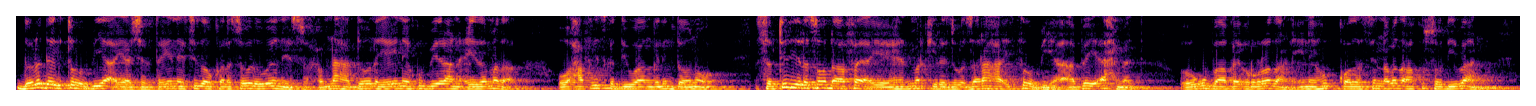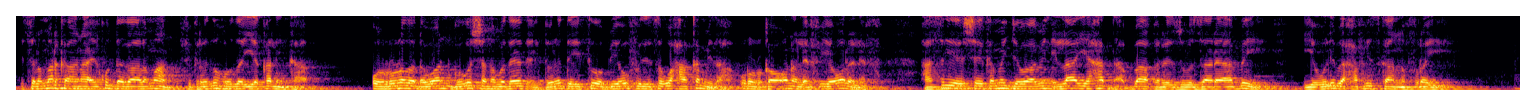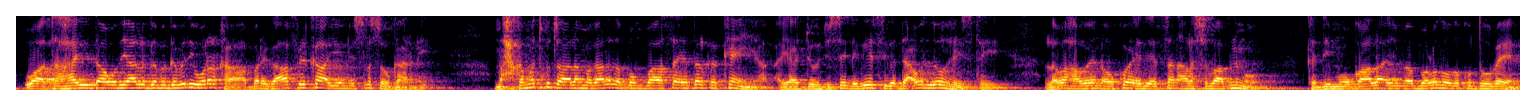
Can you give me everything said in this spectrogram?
dowladda itoobiya ayaa sheegtay inay sidoo kale soo dhaweyneyso xubnaha doonaya inay ku biiraan ciidamada uu xafiiska diiwaangelin doono. Sabtidii la soo dhaafay ayay ahayd markii ra'iisul wasaaraha ethoobiya abey axmed uu ugu baaqay ururadan inay hubkooda si nabad ah ku soo dhiibaan islamarkaana ay ku dagaalamaan fikradahooda iyo qalinka. Ururada dhowaan gogasha nabadeed ee dowladda ethoobiya u fidisa waxaa ka mid ah ururka onolef iyo ololef hase yeeshee kama jawaabin ilaa iyo hadda baaqi ra'iisul wasaare abey iyo weliba xafiiskan la furay. Waa tahay daawadayaal gabagabadii wararka bariga afrika ayaynu isla soo gaarnay maxkamad ku taala magaalada bombaaso ee dalka kenya ayaa joojisay dhageysiga dacwad loo haystay laba haween oo ku eedeysan al-shabaabnimo kadib muuqaalo ay mooboladooda ku duubeen.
